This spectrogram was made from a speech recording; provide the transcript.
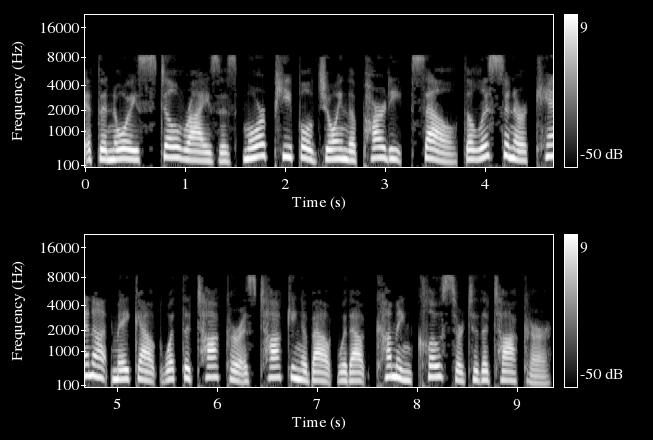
if the noise still rises more people join the party cell the listener cannot make out what the talker is talking about without coming closer to the talker.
